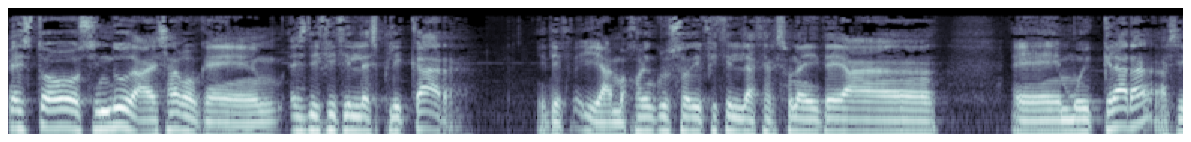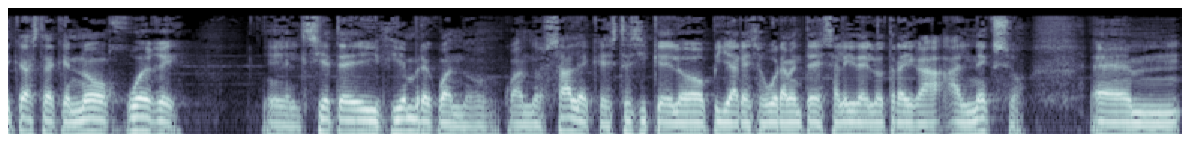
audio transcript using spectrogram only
Esto, sin duda, es algo que es difícil de explicar y, a lo mejor incluso difícil de hacerse una idea eh, muy clara, así que hasta que no juegue el 7 de diciembre cuando, cuando sale, que este sí que lo pillaré seguramente de salida y lo traiga al nexo, eh,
